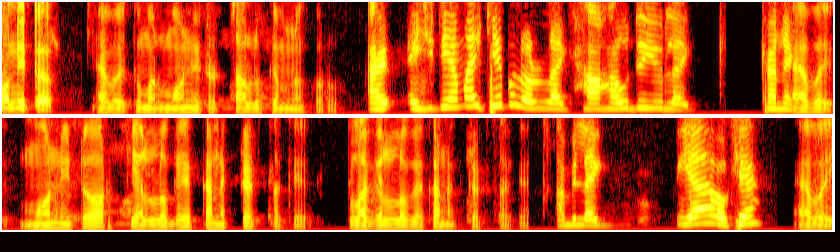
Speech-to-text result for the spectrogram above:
monitor. এ ভাই তোমার মনিটর চালু কেমনে করো I, HDMI cable or like how how do you like connect? এ ভাই মনিটর কের লগে কানেক্টেড থাকে প্লাগের লগে কানেক্টেড থাকে I mean like yeah, okay. এ ভাই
